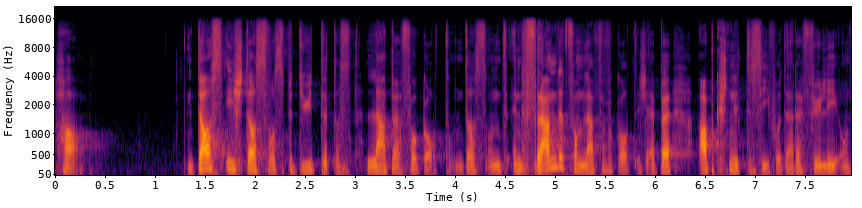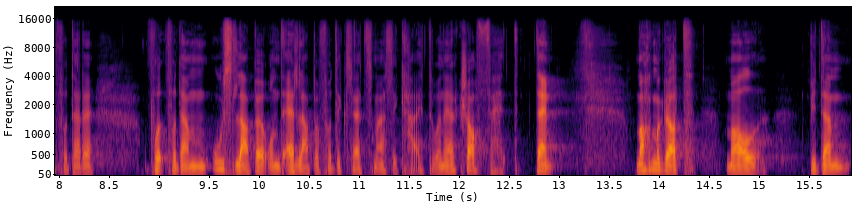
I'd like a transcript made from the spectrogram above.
haben können. Das ist das, was bedeutet, das Leben von Gott. Und, das, und entfremdet vom Leben von Gott ist eben abgeschnitten sein von dieser Fülle und von, dieser, von, von dem Ausleben und Erleben von der Gesetzmäßigkeiten, die er geschaffen hat. Dann machen wir gerade mal bei dem,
